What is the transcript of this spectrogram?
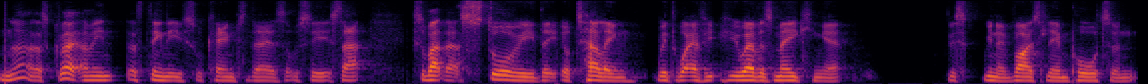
no, that's great. I mean, the thing that you sort of came to there is obviously it's that it's about that story that you're telling with whatever whoever's making it. It's you know vitally important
